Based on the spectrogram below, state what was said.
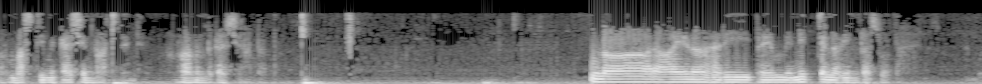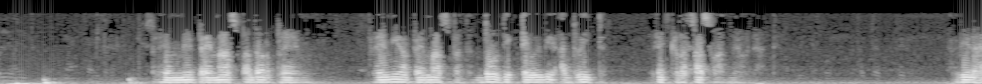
और मस्ती में कैसे नाचते थे? आनंद कैसे आता था? नारायण हरि प्रेम में नित्य नवीन रस होता है। प्रेम में प्रेमास्पद और प्रेम। प्रेमी और प्रेमास्पद, दो दिखते हुए भी अद्वैत एक रसास्वाद में हो जाते विरह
